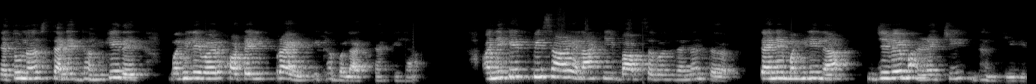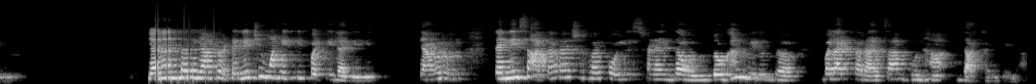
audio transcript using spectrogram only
यातूनच त्याने धमकी देत महिलेवर हॉटेल प्राईड इथं बलात्कार केला. अनिकेत पिसाळ याला ही बाब समजल्यानंतर त्याने महिलेला जिवे मारण्याची धमकी दिली. यानंतर या घटनेची माहिती पतीला दिली. त्यावरून त्यांनी सातारा शहर पोलीस ठाण्यात जाऊन दोघांविरुद्ध बलात्काराचा गुन्हा दाखल केला.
